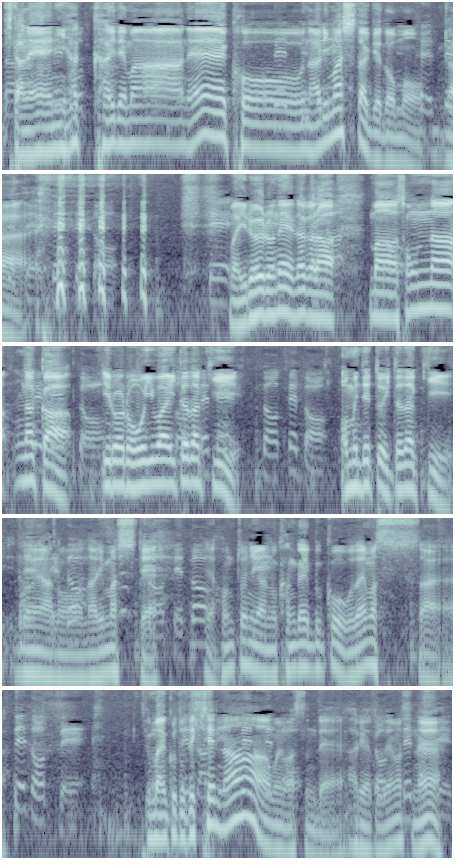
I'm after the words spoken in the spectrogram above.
い。来たね、200回でまあね、こうなりましたけども、はい。まあいろいろね、だから、まあそんな中、いろいろお祝いいただき、おめでとういただき、ね、あの、なりまして、いや本当にあの、感慨深うございます。はい。うまいことできてんなあ思いますんで、ありがとうございますね。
